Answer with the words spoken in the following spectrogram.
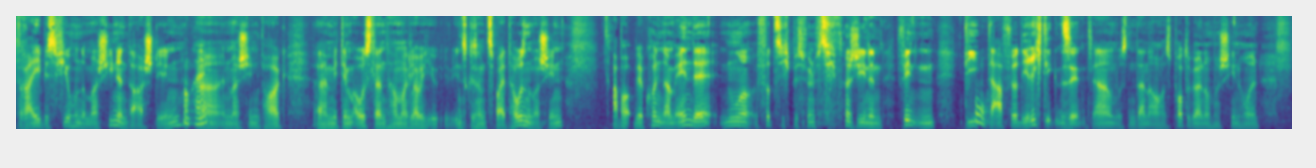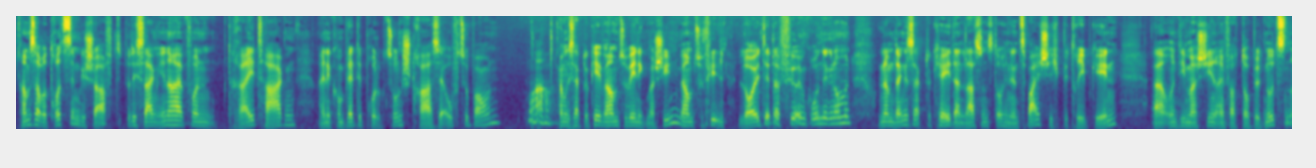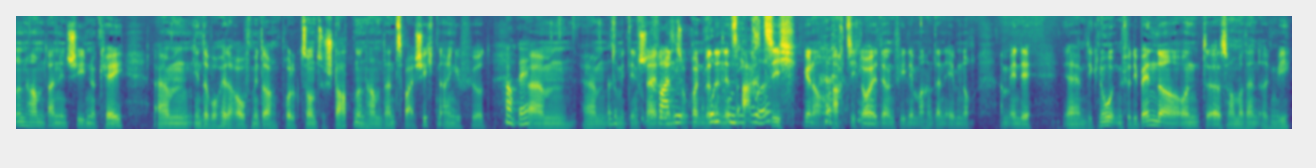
drei bis 400 Maschinen dastehen okay. äh, im Maschinenpark. Äh, mit dem Ausland haben wir, glaube ich, insgesamt 2000 Maschinen. Aber wir konnten am Ende nur 40 bis 50 Maschinen finden, die oh. dafür die richtigen sind. Ja, mussten dann auch aus Portugal noch Maschinen holen. Haben es aber trotzdem geschafft, würde ich sagen, innerhalb von drei Tagen eine komplette Produktionsstraße aufzubauen. Wow. Haben gesagt, okay, wir haben zu wenig Maschinen, wir haben zu viele Leute dafür im Grunde genommen und haben dann gesagt, okay, dann lass uns doch in den Zweischichtbetrieb gehen äh, und die Maschinen einfach doppelt nutzen und haben dann entschieden, okay, ähm, in der Woche darauf mit der Produktion zu starten und haben dann zwei Schichten eingeführt okay. ähm, ähm, also mit den Schneiderinnen. So konnten wir dann jetzt um 80, Uhr. genau, 80 Leute und viele machen dann eben noch am Ende ähm, die Knoten für die Bänder und äh, so haben wir dann irgendwie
